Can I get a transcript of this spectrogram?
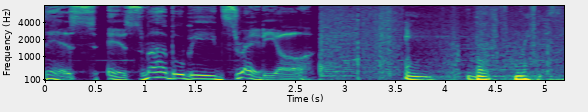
This is Mabu Beatz Radio. In the mix.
